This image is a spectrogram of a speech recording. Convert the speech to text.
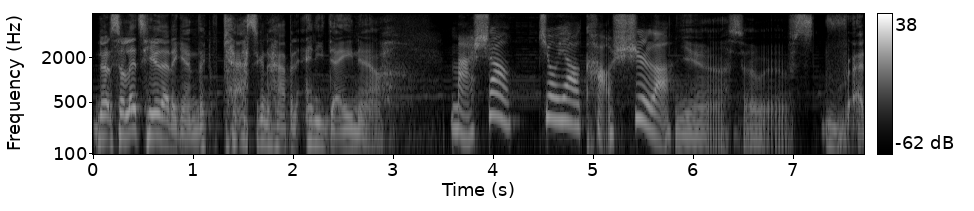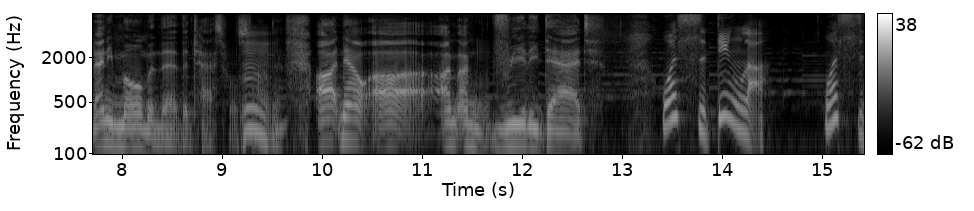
No, so let's hear that again. The tests are going to happen any day now. 马上就要考试了。 Yeah, so uh, s- at any moment the, the test will start. Uh, now, uh, I'm, I'm really dead. 我死定了， 我死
